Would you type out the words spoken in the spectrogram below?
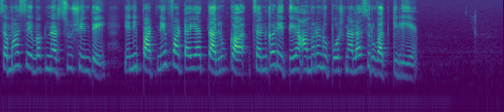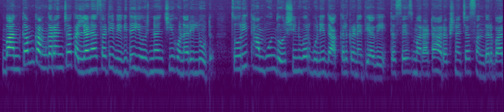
समाजसेवक नरसू शिंदे यांनी पाटणे फाटा या तालुका चंदगड येथे आमरण उपोषणाला सुरुवात केली आहे. बांधकाम कामगारांच्या कल्याणासाठी विविध योजनांची होणारी लूट चोरी थांबवून दोषींवर गुन्हे दाखल करण्यात यावे तसेच मराठा आरक्षणाच्या संदर्भात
